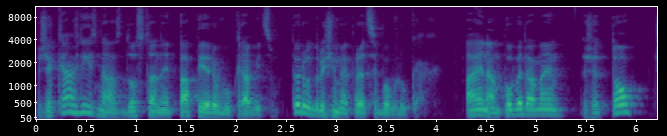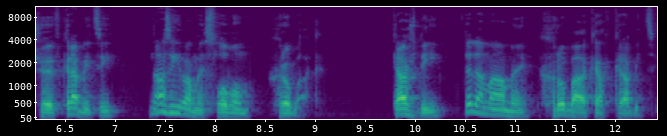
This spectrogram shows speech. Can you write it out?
že každý z nás dostane papierovú krabicu, ktorú držíme pred sebou v rukách. A je nám povedané, že to, čo je v krabici, nazývame slovom chrobák. Každý teda máme chrobáka v krabici.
